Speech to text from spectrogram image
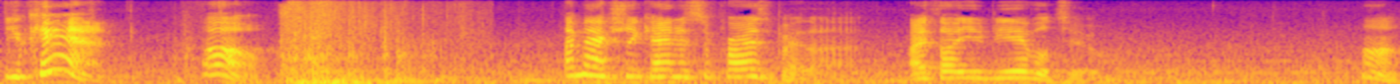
You can't! Oh. I'm actually kind of surprised by that. I thought you'd be able to. Huh.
